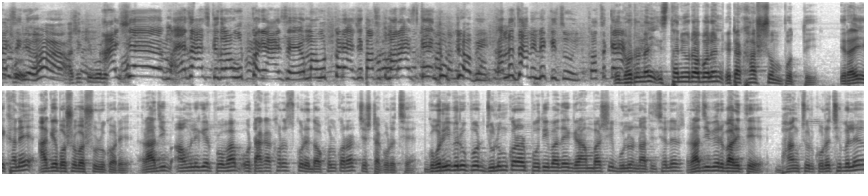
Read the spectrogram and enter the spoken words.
আইছিল হ্যাঁ। আইসে এই যে আজকে তোমার হুট করে আইছে আমার হুট করে আইছে কথা তোমার আজকে কিন্তু উঠতে হবে। আমরা জানি না কিছুই। কথা এই ঘটনায় স্থানীয়রা বলেন এটা খাস সম্পত্তি। এরাই এখানে আগে বসবাস শুরু করে। রাজীব আওয়ামী লীগের প্রভাব ও টাকা খরচ করে দখল করার চেষ্টা করেছে। গরিবের উপর জুলুম করার প্রতিবাদে গ্রামবাসী বুলুর নাতি ছেলের রাজীবের বাড়িতে ভাঙচুর করেছে বলেও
